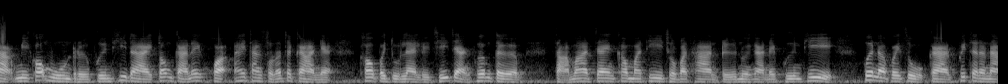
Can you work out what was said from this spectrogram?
หากมีข้อมูลหรือพื้นที่ใดต้องการให้ให้ทางส่วนราชการเนี่ยเข้าไปดูแลหรือชี้แจงเพิ่มเติม สามารถแจ้งเข้ามาที่ชลประทานหรือหน่วยงานในพื้นที่ เพื่อนำไปสู่การพิจารณา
